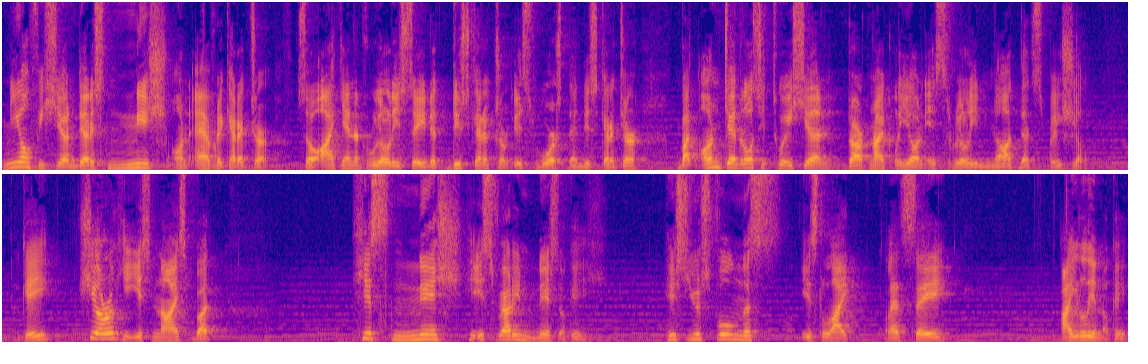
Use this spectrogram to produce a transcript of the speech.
Neo Vision, there is niche on every character. So, I cannot really say that this character is worse than this character. But on general situation, Dark Knight Leon is really not that special. Okay? Sure, he is nice, but his niche, he is very niche, okay? His usefulness is like, let's say, Eileen, okay.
